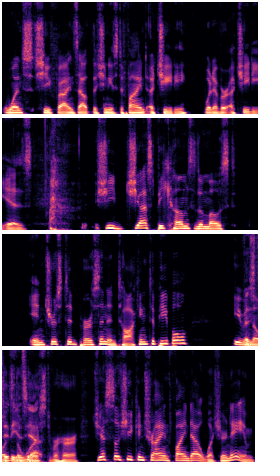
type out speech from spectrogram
once she finds out that she needs to find a chidi, whatever a chidi is, she just becomes the most interested person in talking to people, even though it's Fastidious, the yeah. worst for her, just so she can try and find out what's your name.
